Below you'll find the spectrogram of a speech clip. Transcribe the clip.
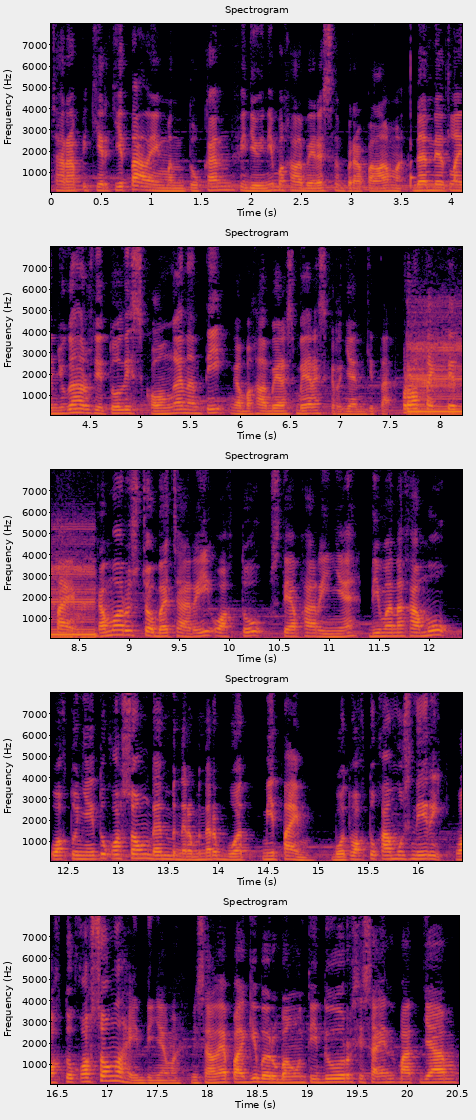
Cara pikir kita lah yang menentukan video ini bakal beres seberapa lama. Dan deadline juga harus ditulis kalau nggak nanti nggak bakal beres-beres kerjaan kita protected time kamu harus coba cari waktu setiap harinya di mana kamu waktunya itu kosong dan bener-bener buat me time buat waktu kamu sendiri waktu kosong lah intinya mah misalnya pagi baru bangun tidur sisain 4 jam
